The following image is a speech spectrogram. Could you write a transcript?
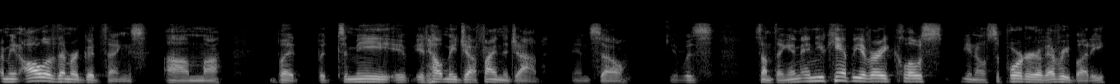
I mean, all of them are good things. Um, uh, but but to me, it, it helped me jo- find the job, and so it was something. And and you can't be a very close, you know, supporter of everybody.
